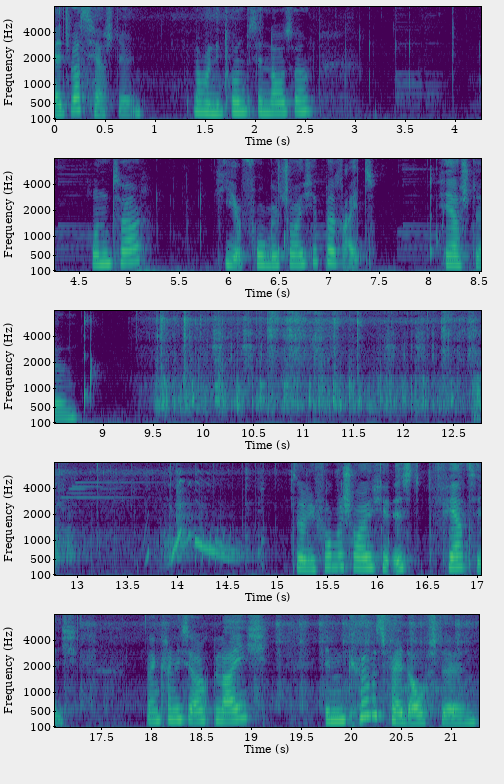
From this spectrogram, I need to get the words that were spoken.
etwas herstellen. Machen den Ton ein bisschen lauter. Runter. Hier, Vogelscheuche bereit. Herstellen. So, die Vogelscheuche ist fertig. Dann kann ich sie auch gleich im Kürbisfeld aufstellen.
